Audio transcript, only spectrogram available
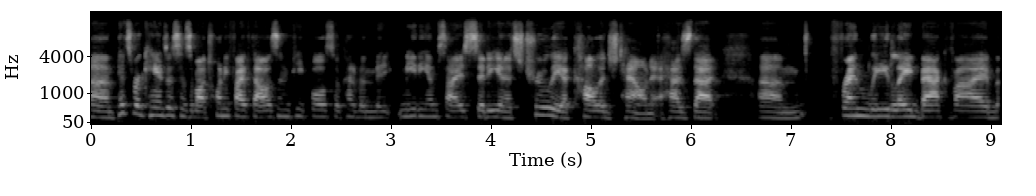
Um, Pittsburg, Kansas has about 25,000 people, so kind of a me- medium-sized city, and it's truly a college town. It has that um, friendly, laid back vibe.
